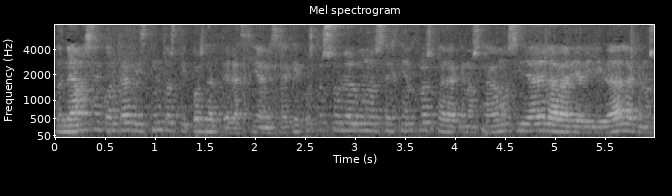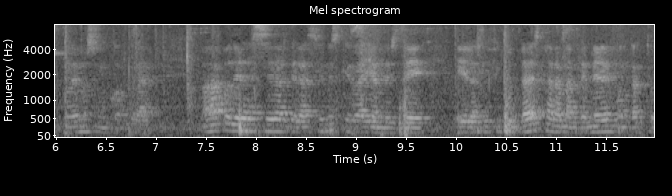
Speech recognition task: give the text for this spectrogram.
donde vamos a encontrar distintos tipos de alteraciones. Aquí he puesto solo algunos ejemplos para que nos hagamos idea de la variabilidad a la que nos podemos encontrar. Van a poder ser alteraciones que vayan desde eh, las dificultades para mantener el contacto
